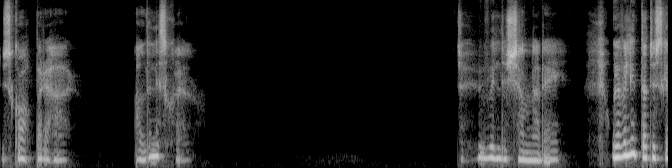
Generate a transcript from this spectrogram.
Du skapar det här alldeles själv. Så hur vill du känna dig? Och jag vill inte att du ska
